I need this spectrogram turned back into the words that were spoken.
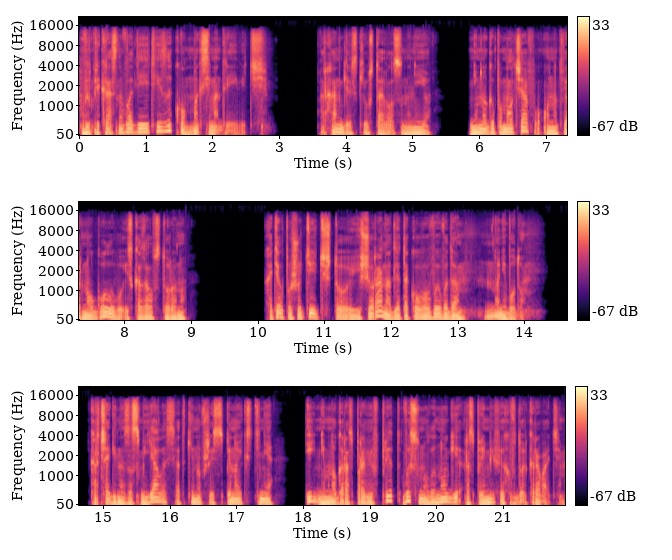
«Вы прекрасно владеете языком, Максим Андреевич». Архангельский уставился на нее. Немного помолчав, он отвернул голову и сказал в сторону. «Хотел пошутить, что еще рано для такого вывода, но не буду. Корчагина засмеялась, откинувшись спиной к стене, и, немного расправив плед, высунула ноги, распрямив их вдоль кровати.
